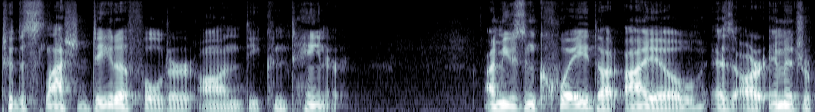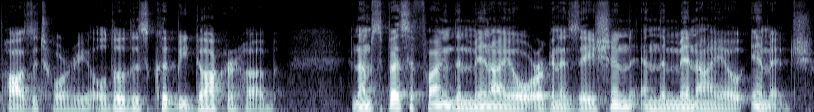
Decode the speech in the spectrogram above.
to the slash data folder on the container. I'm using quay.io as our image repository, although this could be Docker Hub, and I'm specifying the minio organization and the minio image.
